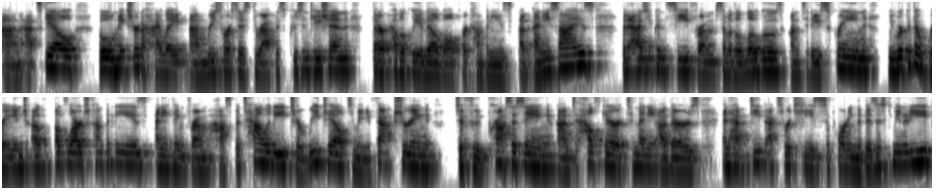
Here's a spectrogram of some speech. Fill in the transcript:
um, at scale, but we'll make sure to highlight um, resources throughout this presentation that are publicly available for companies of any size. But as you can see from some of the logos on today's screen, we work with a range of, of large companies, anything from hospitality to retail to manufacturing to food processing, um, to healthcare, to many others, and have deep expertise supporting the business community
